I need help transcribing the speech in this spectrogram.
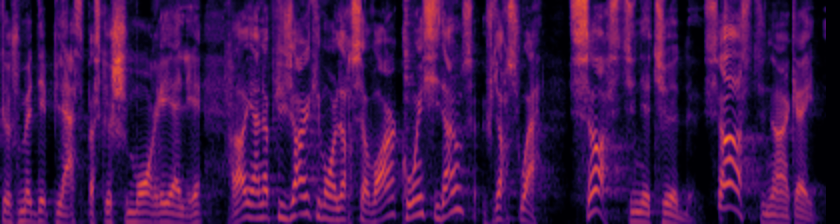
que je me déplace parce que je suis montréalais. Alors, il y en a plusieurs qui vont le recevoir. Coïncidence, je le reçois. Ça, c'est une étude. Ça, c'est une enquête.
